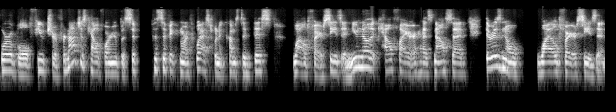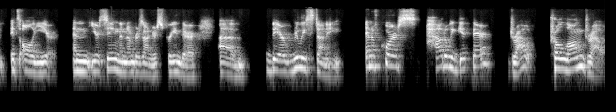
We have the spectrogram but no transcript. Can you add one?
horrible future for not just California, but Pacific Northwest when it comes to this wildfire season. You know that CAL FIRE has now said there is no wildfire season, it's all year. And you're seeing the numbers on your screen there. Um, they're really stunning. And of course, how do we get there? Drought, prolonged drought.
